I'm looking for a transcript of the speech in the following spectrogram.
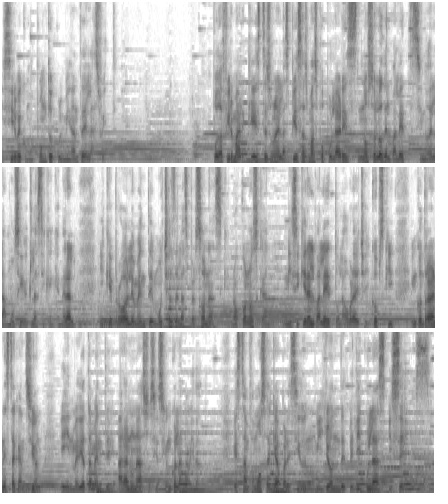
y sirve como punto culminante de la suite. Puedo afirmar que esta es una de las piezas más populares no solo del ballet, sino de la música clásica en general, y que probablemente muchas de las personas que no conozcan ni siquiera el ballet o la obra de Tchaikovsky encontrarán esta canción e inmediatamente harán una asociación con la Navidad. Es tan famosa que ha aparecido en un millón de películas y series.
